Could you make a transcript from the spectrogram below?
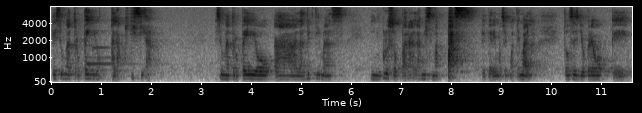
es un atropello a la justicia, es un atropello a las víctimas, incluso para la misma paz que queremos en Guatemala. Entonces yo creo que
